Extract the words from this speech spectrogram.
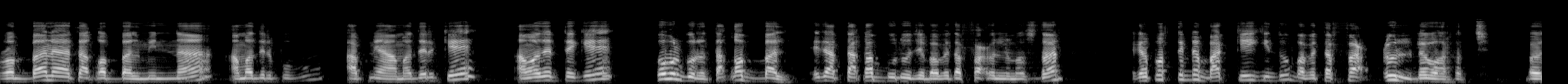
রব্বানা তাকাব্বাল মিন্না, আমাদের প্রভু, আপনি আমাদেরকে, আমাদের থেকে কবুল করুন। তাকাব্বাল। এই যে তাকাব্বুলু যে বাবে তাফাউল মাসদার, এখানে প্রত্যেকটা বাক্যেই কিন্তু বাবে তাফাউল ব্যবহার হচ্ছে। বাবে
